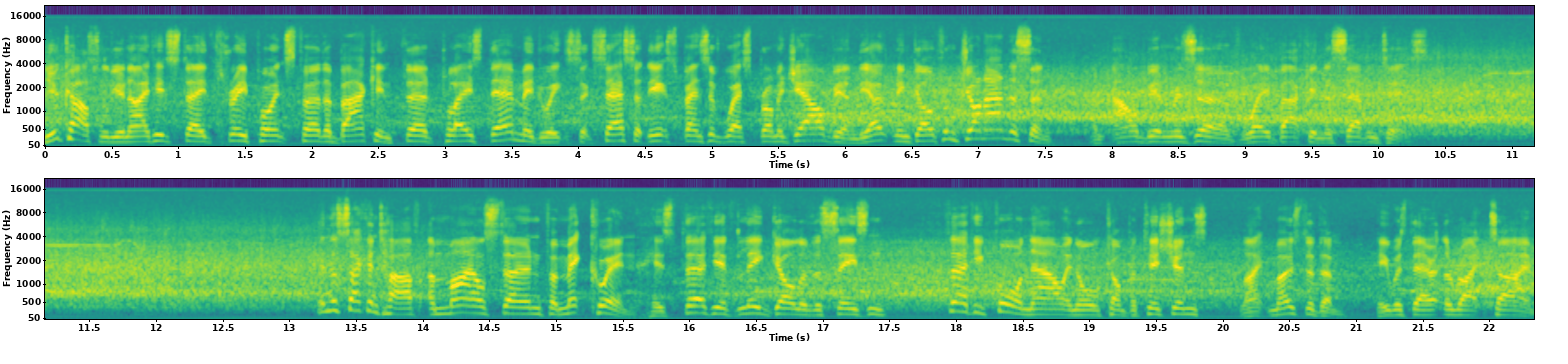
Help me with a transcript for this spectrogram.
Newcastle United stayed three points further back in third place. Their midweek success at the expense of West Bromwich Albion. The opening goal from John Anderson, an Albion reserve way back in the 70s. In the second half, a milestone for Mick Quinn, his 30th league goal of the season, 34 now in all competitions. Like most of them, he was there at the right time.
